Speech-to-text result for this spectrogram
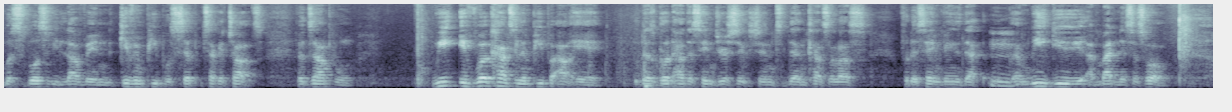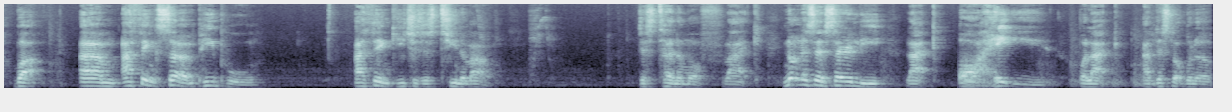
we're supposed to be loving, giving people second chance. For example, we if we're canceling people out here, does God have the same jurisdiction to then cancel us for the same things that mm. and we do and madness as well? But um, I think certain people, I think you should just tune them out. Just turn them off. Like not necessarily like oh I hate you, but like I'm just not gonna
